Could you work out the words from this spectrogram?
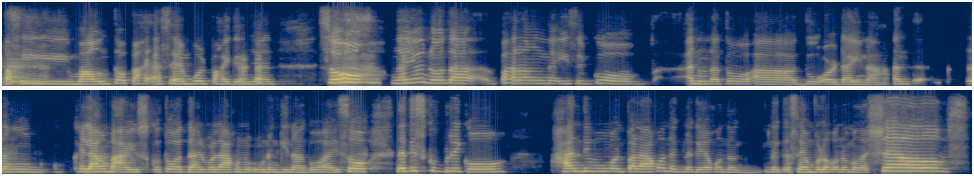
paki mount to, paki assemble, paki ganyan." So, ngayon no, na parang naisip ko ano na to, ah, do or die na. And lang kailangan maayos ko to at dahil wala ako nung unang ginagawa. eh. So, nadiskubre ko handy woman pala ako, naglagay ako nag nag-assemble ako ng mga shelves,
